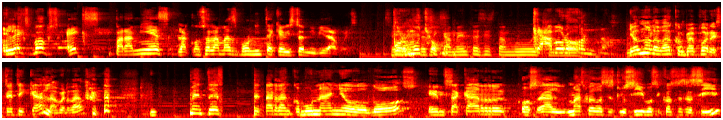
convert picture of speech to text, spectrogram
el Xbox X para mí es la consola más bonita que he visto en mi vida, güey. Sí, Por mucho. estéticamente sí está muy... ¡Cabrón! Yo no lo voy a comprar por estética, la verdad. Realmente se tardan como un año o dos en sacar o sea, más juegos exclusivos y cosas así.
